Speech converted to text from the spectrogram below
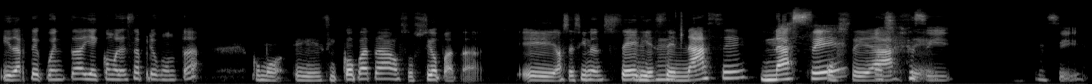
y darte cuenta, y hay como esa pregunta, como eh, psicópata o sociópata, eh, asesino en serie. ¿se nace? Nace. O se hace. sí. Sí.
